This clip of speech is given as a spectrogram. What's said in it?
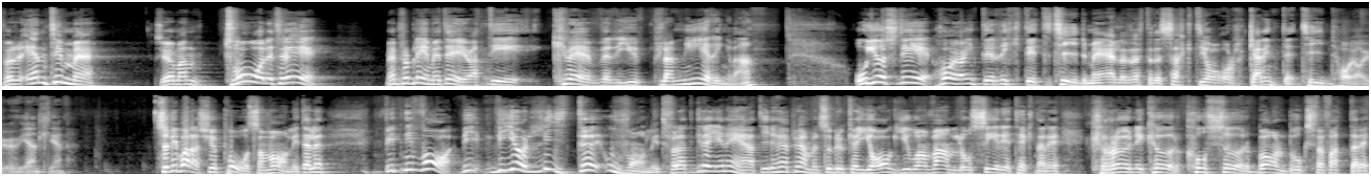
för en timme. Så gör man två eller tre. Men problemet är ju att det kräver ju planering, va? Och just det har jag inte riktigt tid med, eller rättare sagt, jag orkar inte. Tid har jag ju egentligen. Så vi bara kör på som vanligt. Eller vet ni vad? Vi, vi gör lite ovanligt. För att grejen är att i det här programmet så brukar jag, Johan Wanlå, serietecknare, krönikör, kåsör, barnboksförfattare,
